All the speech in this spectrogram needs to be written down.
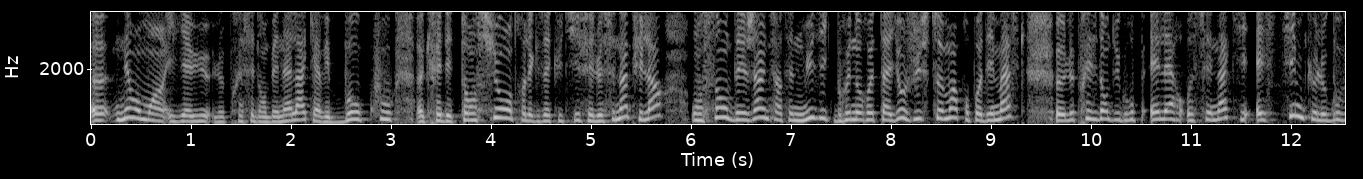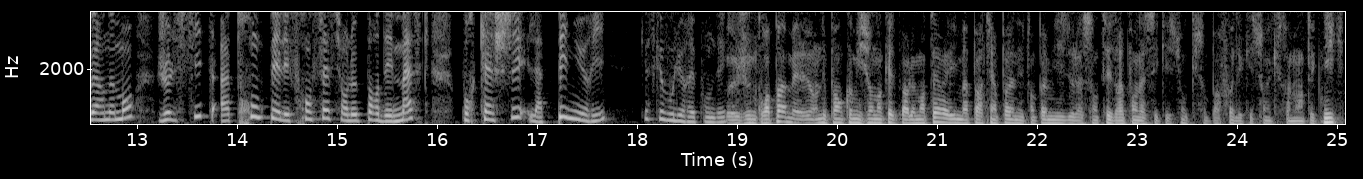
Euh, néanmoins, il y a eu le précédent Benalla qui avait beaucoup euh, créé des tensions entre l'exécutif et le Sénat. Puis là, on sent déjà une certaine musique. Bruno Retailleau, justement à propos des masques, euh, le président du groupe LR au Sénat qui estime que le gouvernement, je le cite, a trompé les Français sur le port des masques pour cacher la pénurie. Qu'est-ce que vous lui répondez? Je ne crois pas, mais on n'est pas en commission d'enquête parlementaire et il ne m'appartient pas, n'étant pas ministre de la Santé, de répondre à ces questions qui sont parfois des questions extrêmement techniques.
